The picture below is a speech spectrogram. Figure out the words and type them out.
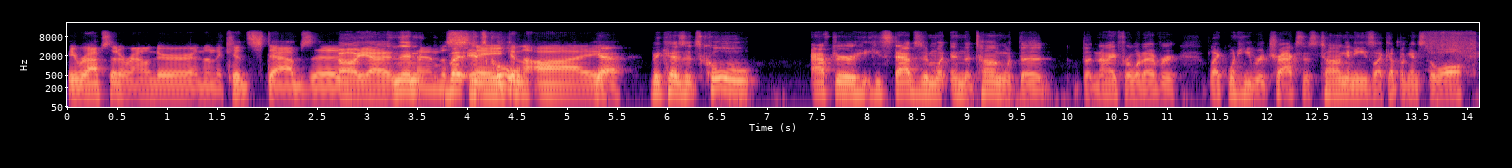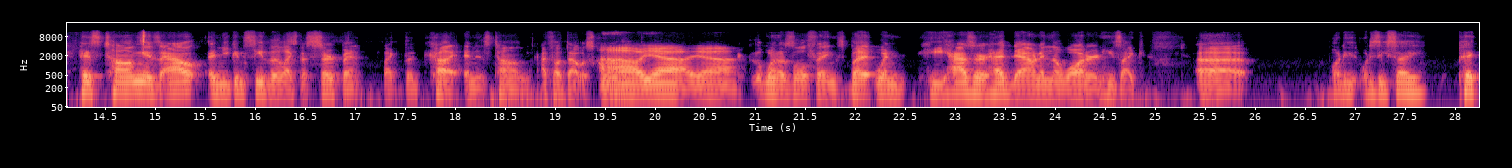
he wraps it around her and then the kid stabs it Oh yeah, and then and the but snake cool. in the eye. Yeah, because it's cool after he he stabs him in the tongue with the the knife or whatever. Like when he retracts his tongue and he's like up against the wall, his tongue is out and you can see the like the serpent, like the cut in his tongue. I thought that was cool. Oh yeah, yeah. One of those little things. But when he has her head down in the water and he's like, uh, what do you, what does he say? Pick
